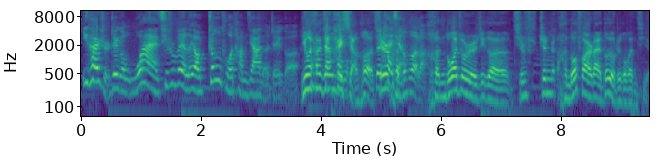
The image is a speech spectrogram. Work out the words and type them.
一开始这个无爱其实为了要挣脱他们家的这个，因为他们家太显赫了，其实很显赫了。很多就是这个，其实真正很多富二代都有这个问题，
